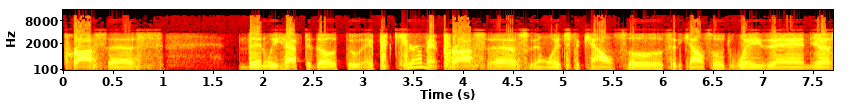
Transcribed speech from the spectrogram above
process. Then we have to go through a procurement process in which the council, city council weighs in, yes,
